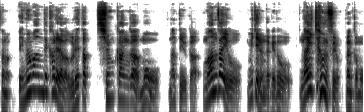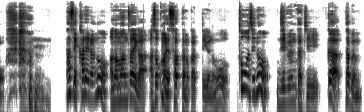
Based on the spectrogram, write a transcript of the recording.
その M1 で彼らが売れた瞬間がもう、なんていうか、漫才を見てるんだけど、泣いちゃうんすよ。なんかもう、うん。なぜ彼らのあの漫才があそこまで去ったのかっていうのを、当時の自分たちが多分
